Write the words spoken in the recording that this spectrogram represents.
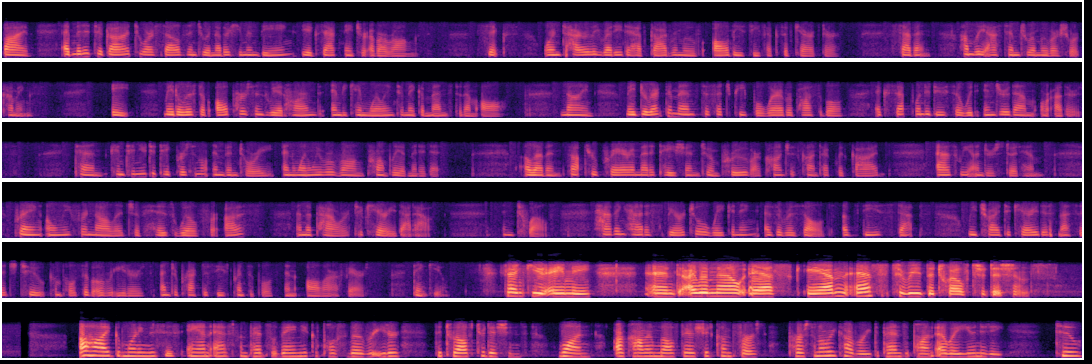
Five, admitted to God, to ourselves, and to another human being the exact nature of our wrongs. Six, we're entirely ready to have God remove all these defects of character. Seven, humbly asked Him to remove our shortcomings. Eight, made a list of all persons we had harmed and became willing to make amends to them all. Nine, made direct amends to such people wherever possible, except when to do so would injure them or others. 10. Continue to take personal inventory, and when we were wrong, promptly admitted it. 11. Sought through prayer and meditation to improve our conscious contact with God as we understood Him, praying only for knowledge of His will for us and the power to carry that out. And 12. Having had a spiritual awakening as a result of these steps, we tried to carry this message to compulsive overeaters and to practice these principles in all our affairs. Thank you. Thank you, Amy. And I will now ask Anne S. to read the 12 traditions. Uh, hi, good morning. This is Anne S. from Pennsylvania, compulsive overeater. The 12 traditions. 1. Our common welfare should come first. Personal recovery depends upon OA unity. 2.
